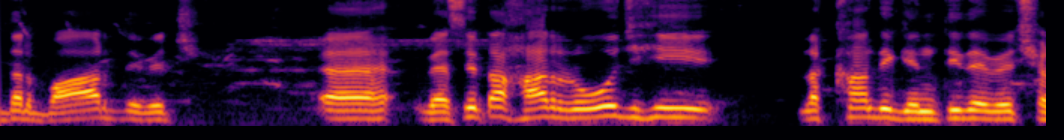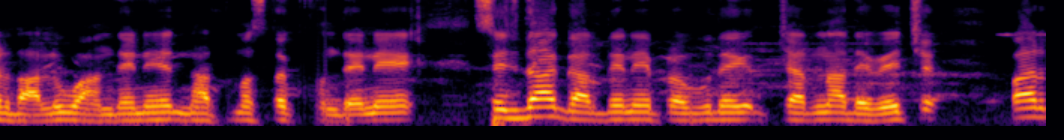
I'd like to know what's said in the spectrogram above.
ਦਰਬਾਰ ਦੇ ਵਿੱਚ ਵੈਸੇ ਤਾਂ ਹਰ ਰੋਜ਼ ਹੀ ਲੱਖਾਂ ਦੀ ਗਿਣਤੀ ਦੇ ਵਿੱਚ ਸ਼ਰਧਾਲੂ ਆਉਂਦੇ ਨੇ, ਨਤਮਸਤਕ ਹੁੰਦੇ ਨੇ, ਸਜਦਾ ਕਰਦੇ ਨੇ ਪ੍ਰਭੂ ਦੇ ਚਰਨਾਂ ਦੇ ਵਿੱਚ। ਪਰ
